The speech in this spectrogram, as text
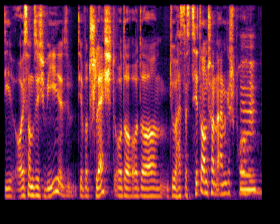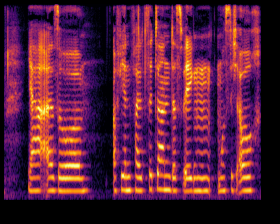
die äußern sich wie? Dir wird schlecht oder, oder du hast das Zittern schon angesprochen? Hm. Ja, also auf jeden Fall zittern. Deswegen musste ich auch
